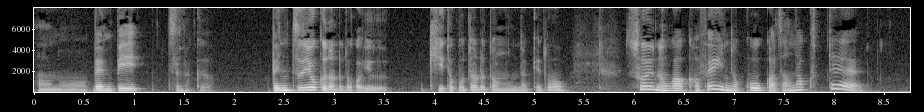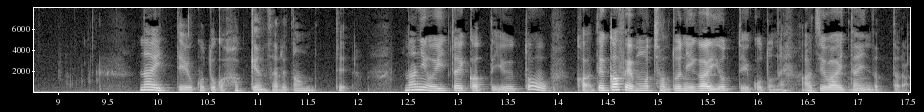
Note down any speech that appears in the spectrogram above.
あの便秘じゃなく便通良くなるとかいう聞いたことあると思うんだけどそういうのがカフェインの効果じゃなくてないっていうことが発見されたんだって。何を言いたいかっていうとデカフェもちゃんと苦いよっていうことね。味わいたいんだったら、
